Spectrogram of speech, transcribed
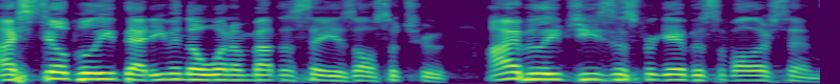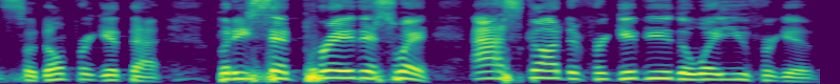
I still believe that, even though what I'm about to say is also true. I believe Jesus forgave us of all our sins. So don't forget that. But he said, pray this way ask God to forgive you the way you forgive.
